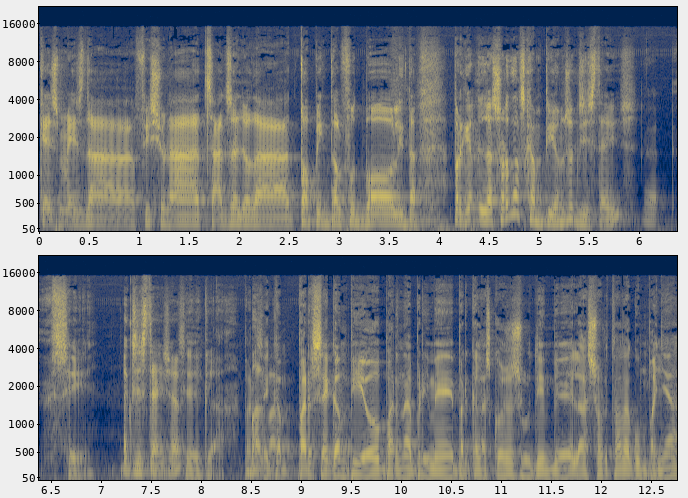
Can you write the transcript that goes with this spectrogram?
que és més d'aficionat, saps? Allò de tòpic del futbol i tal. Perquè la sort dels campions existeix? Sí. Existeix, eh? Sí, clar. Per, val, ser, val. per ser campió, per anar primer, perquè les coses surtin bé, la sort ha d'acompanyar.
